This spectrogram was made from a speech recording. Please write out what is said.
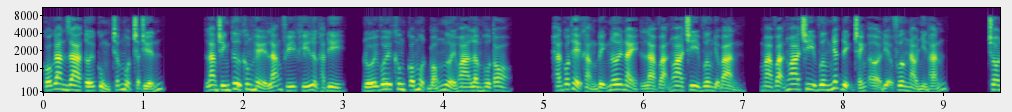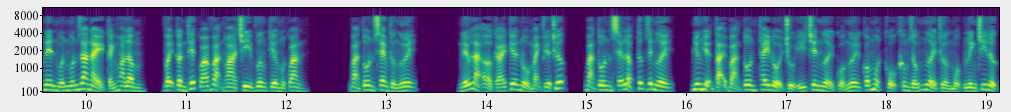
có gan ra tới cùng chấm một trận chiến. Lam Chính Tư không hề lãng phí khí lực hắn đi, đối với không có một bóng người Hoa Lâm hô to. Hắn có thể khẳng định nơi này là Vạn Hoa Chi Vương địa bàn, mà Vạn Hoa Chi Vương nhất định tránh ở địa phương nào nhìn hắn. Cho nên muốn muốn ra này cánh Hoa Lâm, vậy cần thiết quá Vạn Hoa Chi Vương kia một quan. Bản tôn xem thường ngươi. Nếu là ở cái tiên nổ mạnh phía trước, bản tôn sẽ lập tức giết ngươi, nhưng hiện tại bản tôn thay đổi chủ ý trên người của ngươi có một cổ không giống người thường một linh chi lực,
